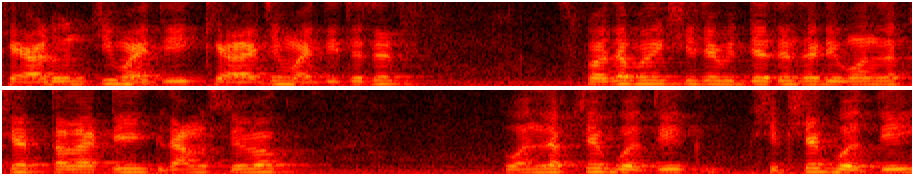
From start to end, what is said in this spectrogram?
खेळाडूंची माहिती खेळाची माहिती तसेच स्पर्धा परीक्षेच्या विद्यार्थ्यांसाठी वनरक्षक तलाठी ग्रामसेवक वनरक्षक भरती शिक्षक भरती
